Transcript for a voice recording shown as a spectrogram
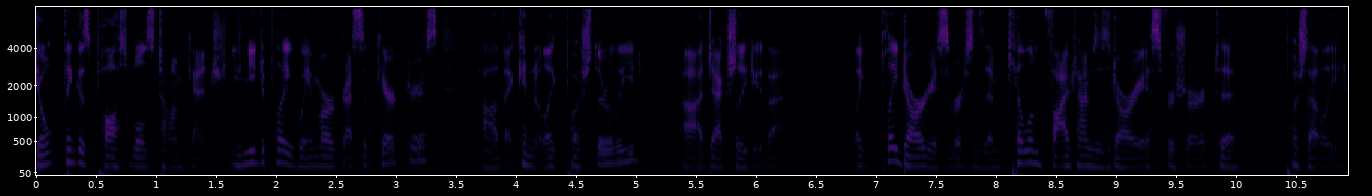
don't think is possible as Tahm Kench. You need to play way more aggressive characters uh, that can like push their lead uh, to actually do that. Like play Darius versus him, kill him five times as Darius for sure to push that lead.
